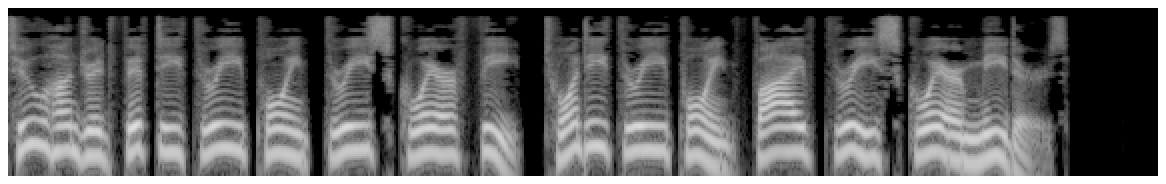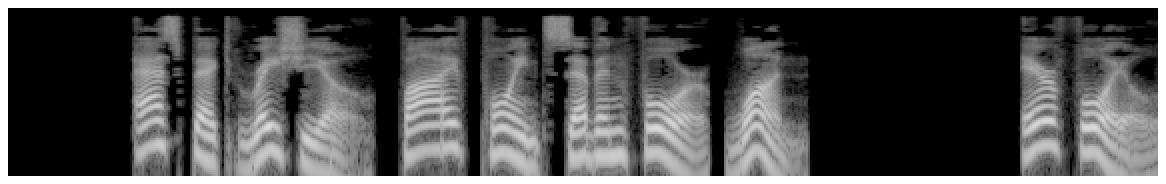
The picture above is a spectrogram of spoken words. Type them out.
253.3 square feet, 23.53 square meters. Aspect ratio 5.74 1 Airfoil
